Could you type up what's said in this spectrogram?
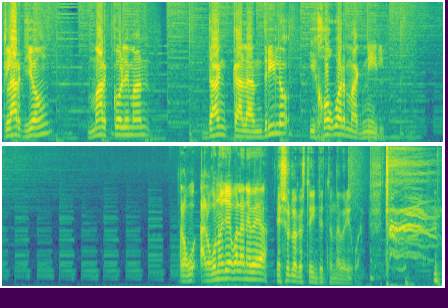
Clark Young, Mark Coleman, Dan Calandrilo y Howard McNeil. ¿Algu- ¿Alguno llegó a la NBA? Eso es lo que estoy intentando averiguar.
